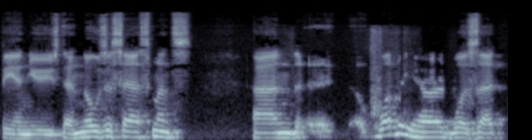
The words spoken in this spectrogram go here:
being used in those assessments. And uh, what we heard was that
